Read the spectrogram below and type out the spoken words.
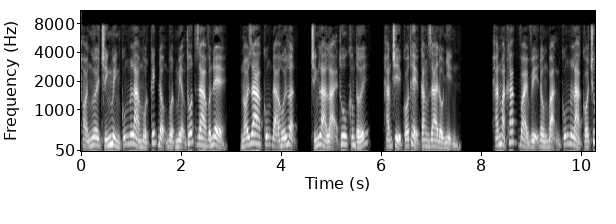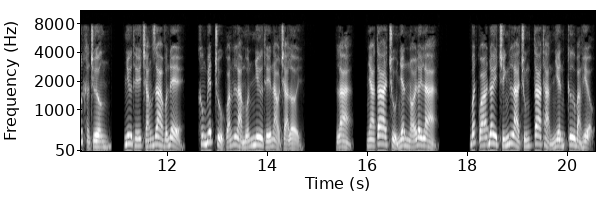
Hỏi người chính mình cũng là một kích động buột miệng thốt ra vấn đề, nói ra cũng đã hối hận, chính là lại thu không tới, hắn chỉ có thể căng ra đầu nhìn. Hắn mặt khác vài vị đồng bạn cũng là có chút khẩn trương, như thế trắng ra vấn đề, không biết chủ quán là muốn như thế nào trả lời. Là, nhà ta chủ nhân nói đây là. Bất quá đây chính là chúng ta thản nhiên cư bảng hiệu,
